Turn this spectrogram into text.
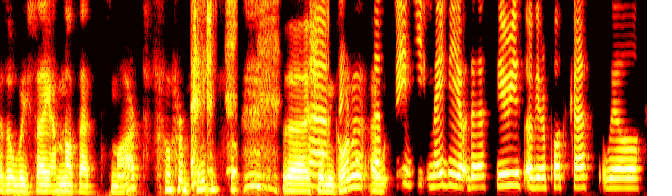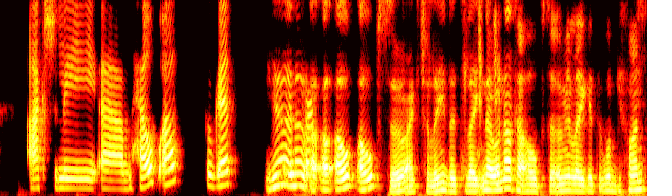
as I always say, I'm not that smart for being the Uh, I Corner. hope I that w- maybe maybe the series of your podcast will actually um, help us to get. Yeah, I know. I, I, I hope, I hope so. Actually, that's like no, not I hope so. I mean, like it would be fun,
